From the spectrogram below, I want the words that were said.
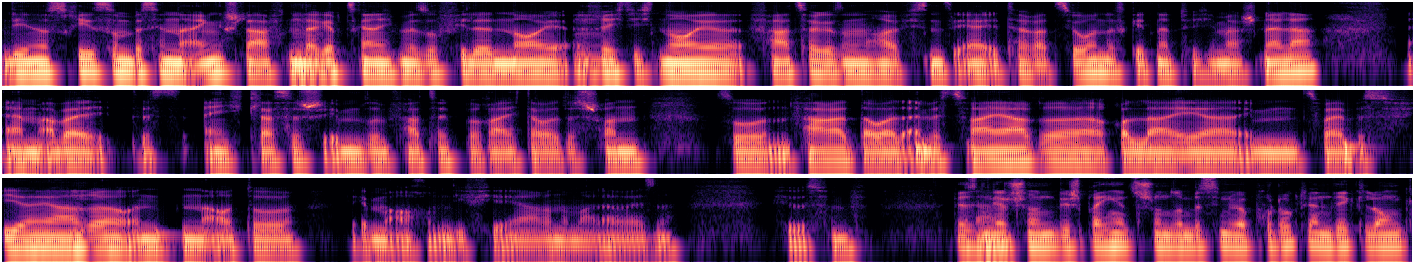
die Industrie ist so ein bisschen eingeschlafen. Mhm. Da gibt es gar nicht mehr so viele neu, mhm. richtig neue Fahrzeuge, sondern häufig sind es eher Iterationen. Das geht natürlich immer schneller. Ähm, aber das ist eigentlich klassisch eben so im Fahrzeugbereich dauert es schon so, ein Fahrrad dauert ein bis zwei Jahre, Roller eher eben zwei bis vier Jahre mhm. und ein Auto eben auch um die vier Jahre normalerweise, vier bis fünf. Wir sind ja. jetzt schon, wir sprechen jetzt schon so ein bisschen über Produktentwicklung.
